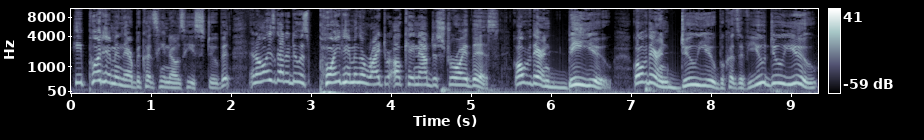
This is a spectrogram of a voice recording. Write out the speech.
He put him in there because he knows he's stupid. And all he's got to do is point him in the right direction. Okay, now destroy this. Go over there and be you. Go over there and do you because if you do you,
